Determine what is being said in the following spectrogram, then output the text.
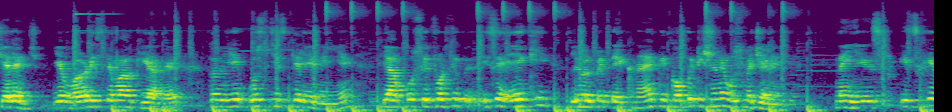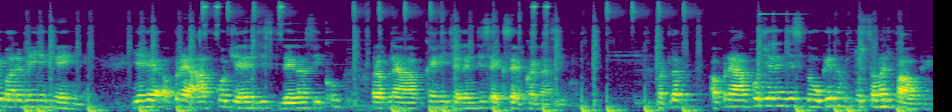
चैलेंज ये वर्ड इस्तेमाल किया है तो ये उस चीज़ के लिए नहीं है कि आपको सिर्फ़ और सिर्फ़ इसे एक ही लेवल पे देखना है कि कंपटीशन है उसमें चैलेंज नहीं इस, इसके बारे में ये है ही नहीं। ये है अपने आप को चैलेंजेस देना सीखो और अपने आप के ही चैलेंजेस एक्सेप्ट करना सीखो। मतलब अपने आप को चैलेंजेस दोगे तो समझ पाओगे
